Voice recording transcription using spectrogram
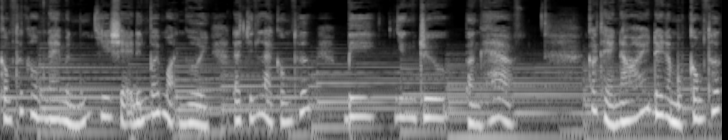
Công thức hôm nay mình muốn chia sẻ đến với mọi người đó chính là công thức be nhân do, bằng have có thể nói đây là một công thức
